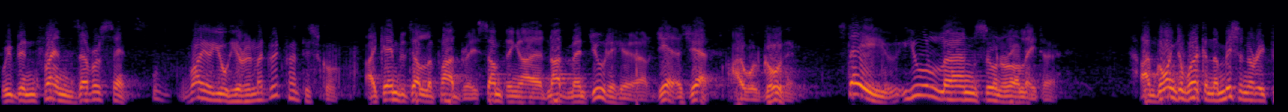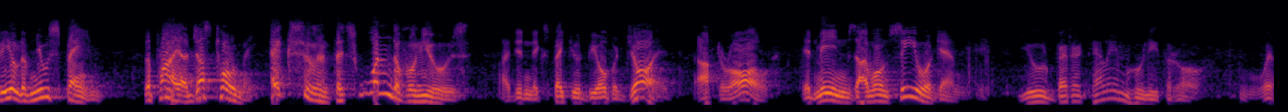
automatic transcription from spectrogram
We've been friends ever since. Why are you here in Madrid, Francisco? I came to tell the Padre something I had not meant you to hear yes, as yet. I will go then. Stay. You'll learn sooner or later. I'm going to work in the missionary field of New Spain. The prior just told me. Excellent. That's wonderful news. I didn't expect you'd be overjoyed. After all, it means I won't see you again. You'd better tell him, Junipero. Well,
